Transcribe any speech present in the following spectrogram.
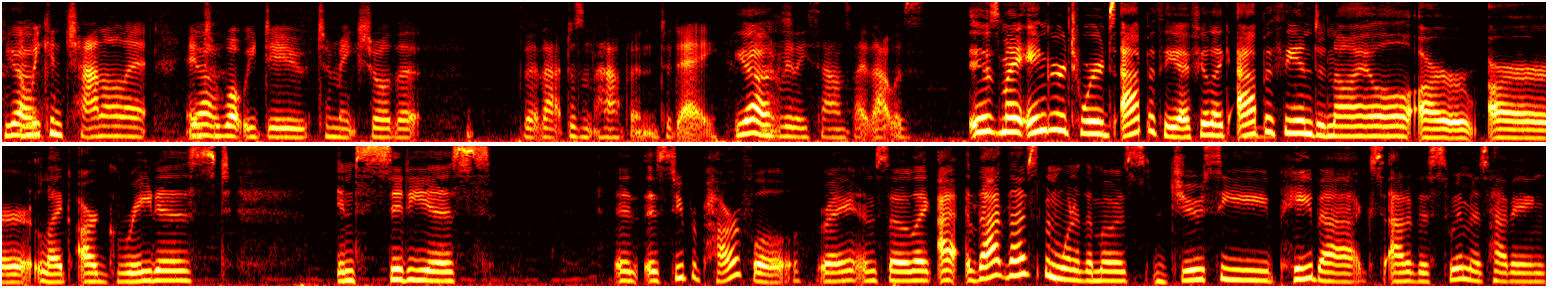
Yeah. and we can channel it into Yeah. what we do to make sure that that that doesn't happen today Yeah. And it really sounds like that was is my anger towards apathy. I feel like apathy and denial are are like our greatest insidious is, is super powerful, right? And so like I, that that's been one of the most juicy paybacks out of this swim is having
